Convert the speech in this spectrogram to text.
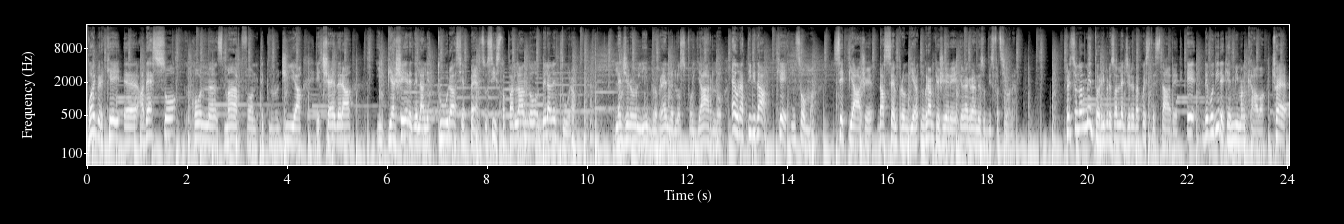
voi perché eh, adesso con smartphone, tecnologia, eccetera, il piacere della lettura si è perso. Sì, sto parlando della lettura. Leggere un libro, prenderlo, sfogliarlo, è un'attività che, insomma, se piace, dà sempre un, un gran piacere e una grande soddisfazione. Personalmente ho ripreso a leggere da quest'estate e devo dire che mi mancava. Cioè,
